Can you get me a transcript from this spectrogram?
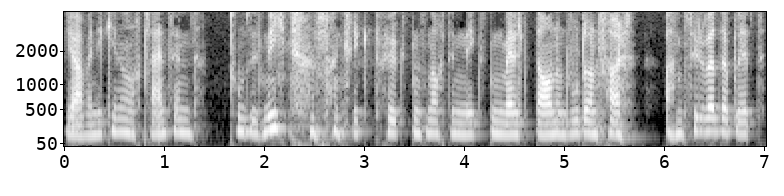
ja, wenn die Kinder noch klein sind, tun sie es nicht. Man kriegt höchstens noch den nächsten Meltdown und Wutanfall am Silbertablett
